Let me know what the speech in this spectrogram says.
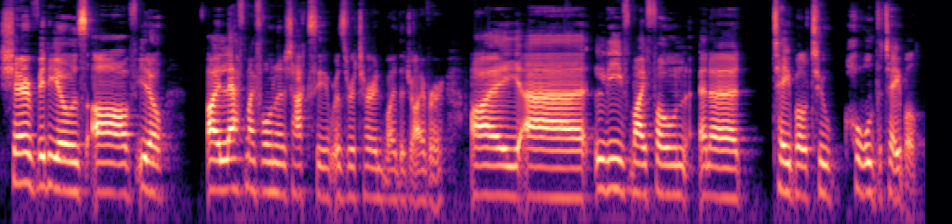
share videos of you know I left my phone in a taxi, it was returned by the driver. I uh, leave my phone in a table to hold the table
